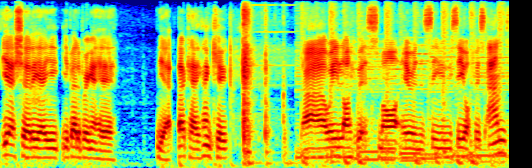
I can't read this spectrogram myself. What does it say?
Yeah, Shirley, yeah, you, you better bring her here. Yeah, okay, thank you. Ah, we like a bit of smart here in the CBBC office, and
